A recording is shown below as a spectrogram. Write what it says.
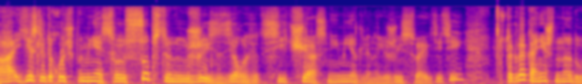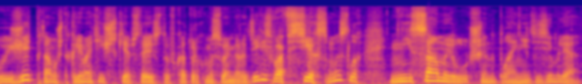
А если ты хочешь поменять свою собственную жизнь, сделать это сейчас, немедленно, или жизнь своих детей, то тогда, конечно, надо уезжать, потому что климатические обстоятельства, в которых мы с вами родились, во всех смыслах не самые лучшие на планете Земля.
